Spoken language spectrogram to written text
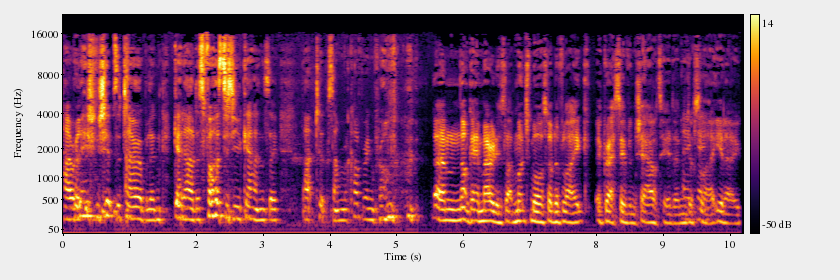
how relationships are terrible and get out as fast as you can. So that took some recovering from. um, not getting married is like much more sort of like aggressive and shouted and okay. just like you know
